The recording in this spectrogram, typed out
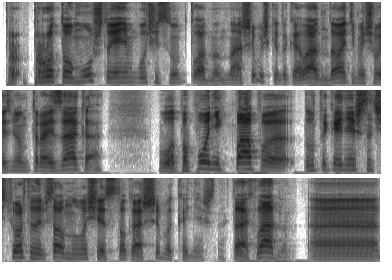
про, про тому, что я не могу учиться. Ну, ладно, одна ошибочка такая. Ладно, давайте мы еще возьмем Трайзака. Вот, Попоник папа, ну ты, конечно, четвертый написал, ну вообще столько ошибок, конечно. Так, ладно. А,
